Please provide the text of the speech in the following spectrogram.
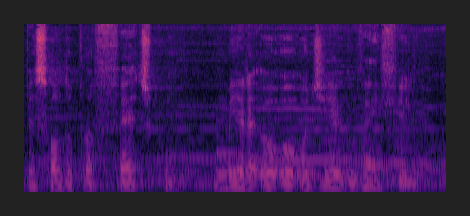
Pessoal do profético, mira, o, o Diego, vem filho.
